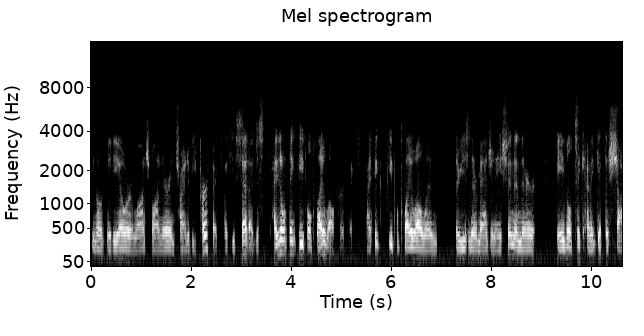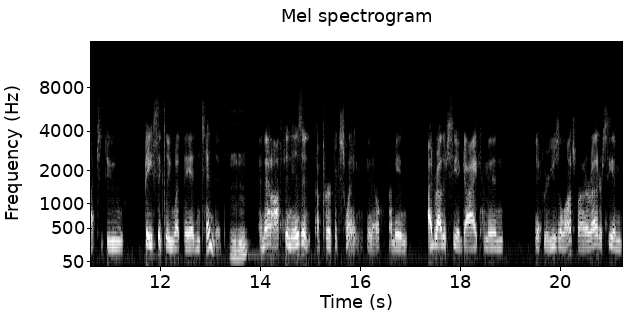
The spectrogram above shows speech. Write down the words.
you know, video or launch monitor and trying to be perfect. Like you said, I just, I don't think people play well perfect. I think people play well when they're using their imagination and they're able to kind of get the shot to do basically what they had intended. Mm-hmm. And that often isn't a perfect swing, you know? I mean, I'd rather see a guy come in, if we were using a launch monitor, I'd rather see him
